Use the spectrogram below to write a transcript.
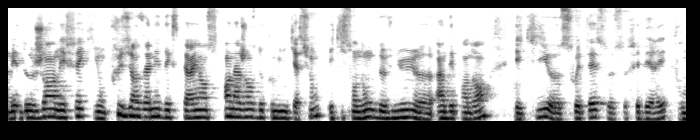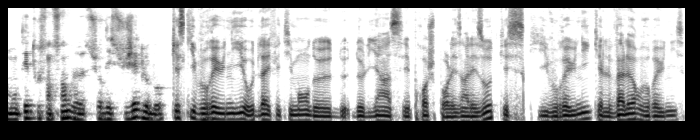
mais de gens en effet qui ont plusieurs années d'expérience en agence de communication et qui sont donc devenus indépendants et qui souhaitaient se, fédérer pour monter tous ensemble sur des sujets globaux. Qu'est-ce qui vous réunit au-delà effectivement de, de liens assez proches pour les uns les autres? Qu'est-ce qui vous réunit? Quelles valeurs vous réunissent?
